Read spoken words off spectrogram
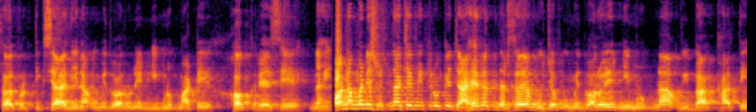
સર પ્રતીક્ષા યાદીના ઉમેદવારોને નિમણૂક માટે હક રહેશે નહીં. છ નંબરની સૂચના છે મિત્રો કે જાહેરાત દર્શાવ્યા મુજબ ઉમેદવારોએ નિમણૂકના વિભાગ ખાતે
